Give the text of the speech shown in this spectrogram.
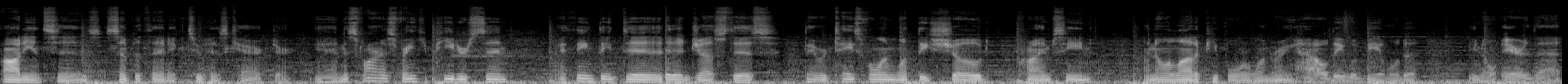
audiences sympathetic to his character. And as far as Frankie Peterson, I think they did it justice. They were tasteful in what they showed crime scene. I know a lot of people were wondering how they would be able to, you know, air that.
